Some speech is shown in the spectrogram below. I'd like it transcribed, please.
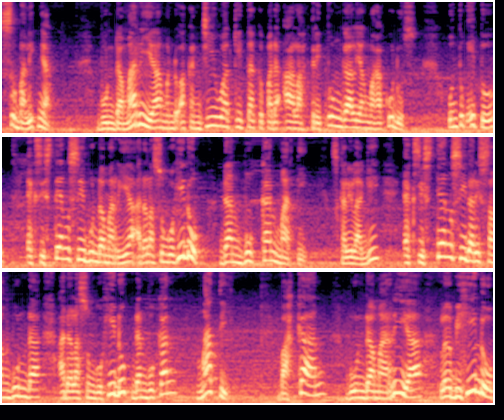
sebaliknya. Bunda Maria mendoakan jiwa kita kepada Allah Tritunggal yang Maha Kudus. Untuk itu, eksistensi Bunda Maria adalah sungguh hidup dan bukan mati. Sekali lagi, eksistensi dari Sang Bunda adalah sungguh hidup dan bukan mati. Bahkan, Bunda Maria lebih hidup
